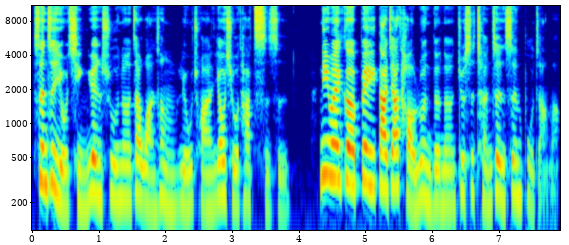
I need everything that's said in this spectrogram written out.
甚至有请愿书呢在网上流传，要求他辞职。另外一个被大家讨论的呢，就是陈振声部长嘛。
